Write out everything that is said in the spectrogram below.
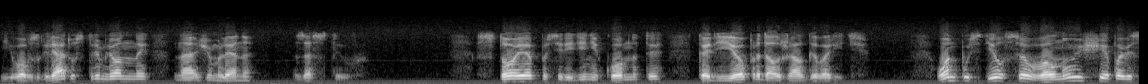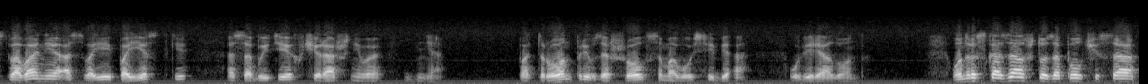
Его взгляд, устремленный на Жюмлена, застыл. Стоя посередине комнаты, Кадье продолжал говорить. Он пустился в волнующее повествование о своей поездке, о событиях вчерашнего дня. «Патрон превзошел самого себя», — уверял он. Он рассказал, что за полчаса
